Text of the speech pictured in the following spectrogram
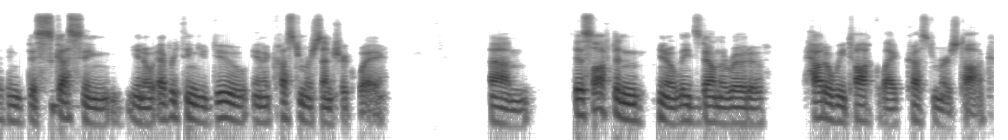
I think discussing, you know, everything you do in a customer centric way. Um, this often, you know, leads down the road of how do we talk like customers talk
